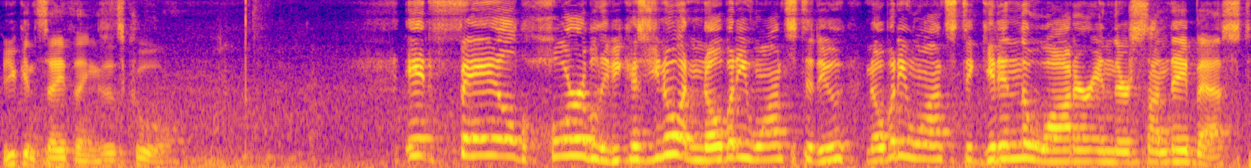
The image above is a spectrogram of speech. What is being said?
You can say things, it's cool. It failed horribly because you know what nobody wants to do? Nobody wants to get in the water in their Sunday best,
